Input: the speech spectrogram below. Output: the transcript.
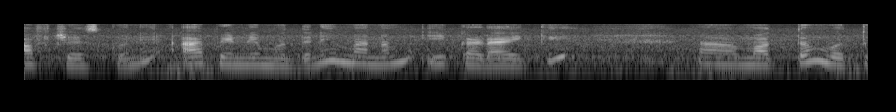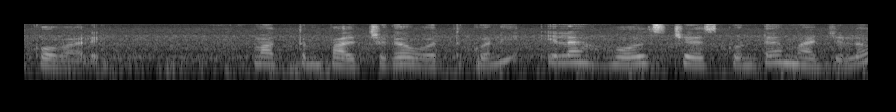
ఆఫ్ చేసుకుని ఆ పిండి ముద్దని మనం ఈ కడాయికి మొత్తం ఒత్తుకోవాలి. మొత్తం పలుచగా ఒత్తుకొని ఇలా హోల్స్ చేసుకుంటే మధ్యలో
